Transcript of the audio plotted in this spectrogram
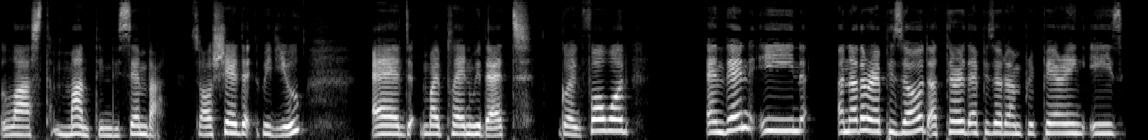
last month in December. So I'll share that with you and my plan with that going forward. And then in another episode, a third episode I'm preparing is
